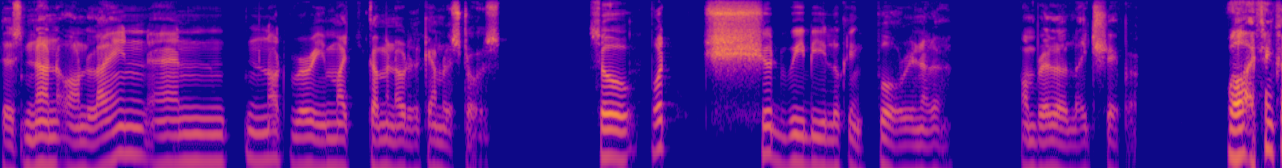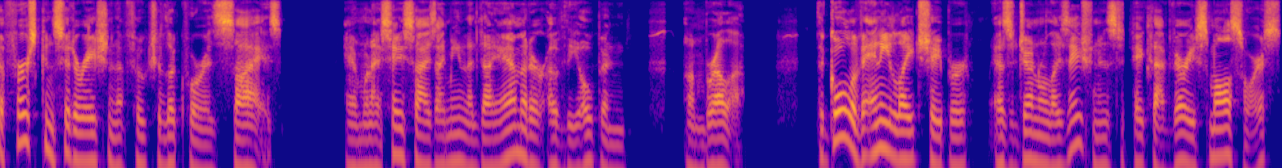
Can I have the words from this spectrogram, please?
There's none online and not very much coming out of the camera stores. So, what should we be looking for in an umbrella light shaper? Well, I think the first consideration that folks should look for is size. And when I say size, I mean the diameter of the open umbrella. The goal of any light shaper, as a generalization, is to take that very small source,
